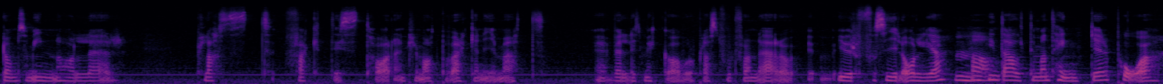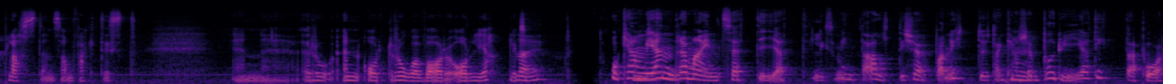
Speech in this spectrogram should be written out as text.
de som innehåller plast faktiskt har en klimatpåverkan i och med att väldigt mycket av vår plast fortfarande är av- ur fossil olja. Ja. Inte alltid man tänker på plasten som faktiskt en, eh, rå, en råvaruolja. Liksom. Nej. Och kan vi ändra mindset i att liksom inte alltid köpa nytt utan kanske Mm. börja titta på,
